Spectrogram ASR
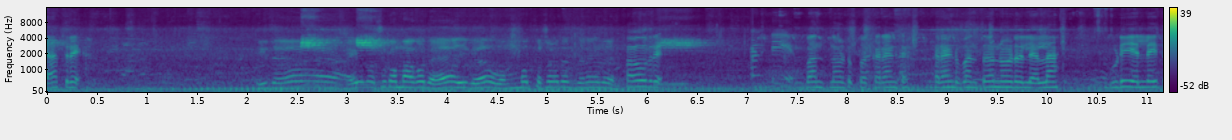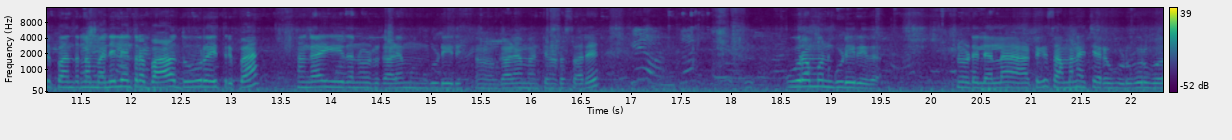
ಜಾತ್ರೆ. ಇದು, ಐದು ವರ್ಷಕ್ಕೊಮ್ಮೆ ಆಗೋದೆ, ಈಗ ಒಂಬತ್ತು ವರ್ಷ ಹೌದ್ರಿ. ಬಂತು ನೋಡ್ರಿಪ್ಪ ಕರೆಂಟ್ ಕರೆಂಟ್ ಬಂತು ನೋಡ್ರಿ ಎಲ್ಲ. ಗುಡಿ ಎಲ್ಲೈತಪ್ಪ ಅಂದ್ರೆ ನಮ್ಮ ಮನೇಲಿ ಹತ್ರ ಭಾಳ ದೂರ ಐತ್ರಿಪ್ಪ. ಹಂಗಾಗಿ ಇದು ನೋಡ್ರಿ ಗಾಳ್ಯಮ್ಮನ ಗುಡಿ ರೀ. ಗಾಳಿಯಮ್ಮ ಅಂತ ನೋಡ್ರಿ ಸಾರಿ. ಊರಮ್ಮನ ಗುಡಿ ರೀ ಇದು. ನೋಡ್ರಿ ಇಲ್ಲೆಲ್ಲ ಆಟಗೆ ಸಾಮಾನು ಹಚ್ಚಾರ ಹುಡುಗರ್ಗು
